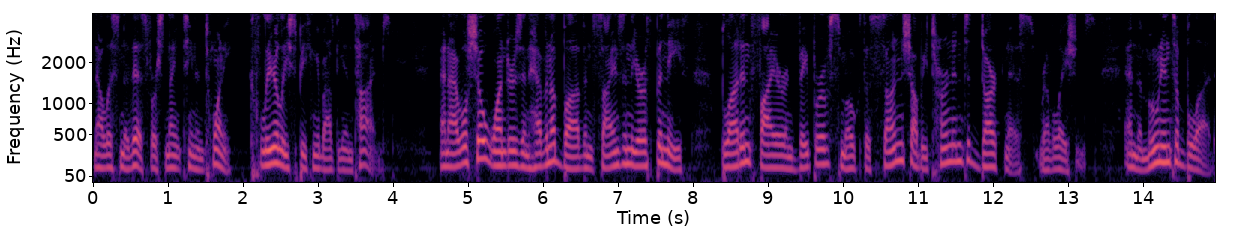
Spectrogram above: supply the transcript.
Now, listen to this, verse 19 and 20, clearly speaking about the end times. And I will show wonders in heaven above and signs in the earth beneath blood and fire and vapor of smoke. The sun shall be turned into darkness, Revelations, and the moon into blood,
